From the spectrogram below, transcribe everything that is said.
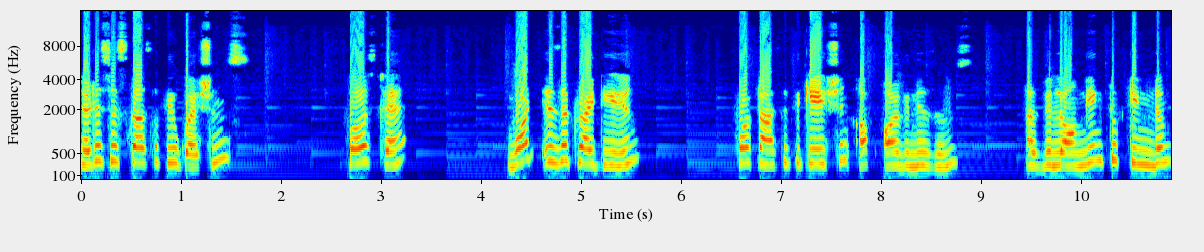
Let us discuss a few questions first है what is the criterion for classification of organisms as belonging to kingdom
